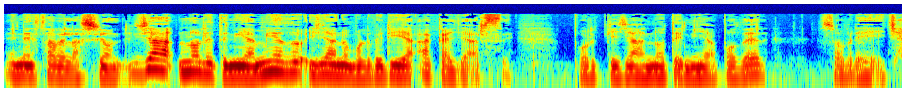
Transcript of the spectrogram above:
en esta relación. Ya no le tenía miedo y ya no volvería a callarse, porque ya no tenía poder sobre ella.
